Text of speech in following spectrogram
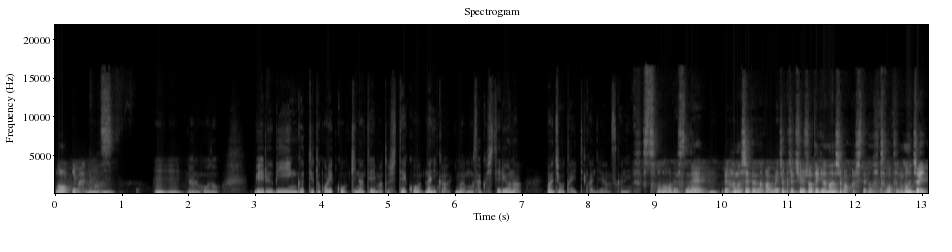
のを今やってます。うんうん。なるほど。ウェルビーイングっていうところ一個大きなテーマとして、こう何か今模索してるような、まあ状態っていう感じなんですかね。そうですね。うんで話しててなんかめちゃくちゃ抽象的な話ばっかしてるなと思ったので、もうちょい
